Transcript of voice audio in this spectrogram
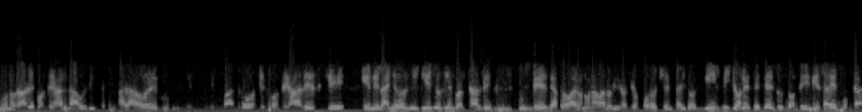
honorable concejal Naudi, al lado de, de- de cuatro concejales que en el año 2010 yo siendo alcalde, ustedes me aprobaron una valorización por 82 mil millones de pesos, donde en esa época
